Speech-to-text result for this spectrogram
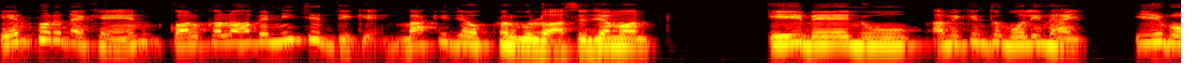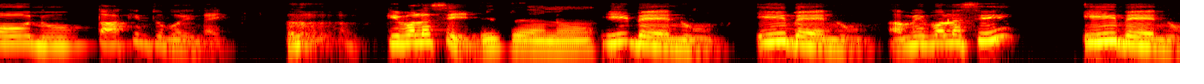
এরপরে দেখেন কলকলা হবে নিচের দিকে। বাকি যে অক্ষরগুলো আছে যেমন ইবেনু আমি কিন্তু বলি নাই ইবনু তা কিন্তু বলি নাই। কি বলেছি? ইবেনু। ইবেনু ইবেনু। আমি বলেছি ইবেনু।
